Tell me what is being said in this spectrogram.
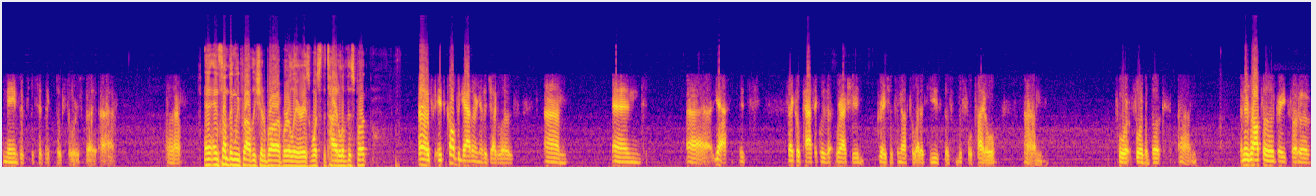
names of specific bookstores, but uh, I don't know. And, and, something we probably should have brought up earlier is what's the title of this book? Oh, it's, it's called The Gathering of the Juggalos, um, and uh, yeah, it's Psychopathic was were actually gracious enough to let us use the the full title um, for for the book. Um, and there's also a great photo of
